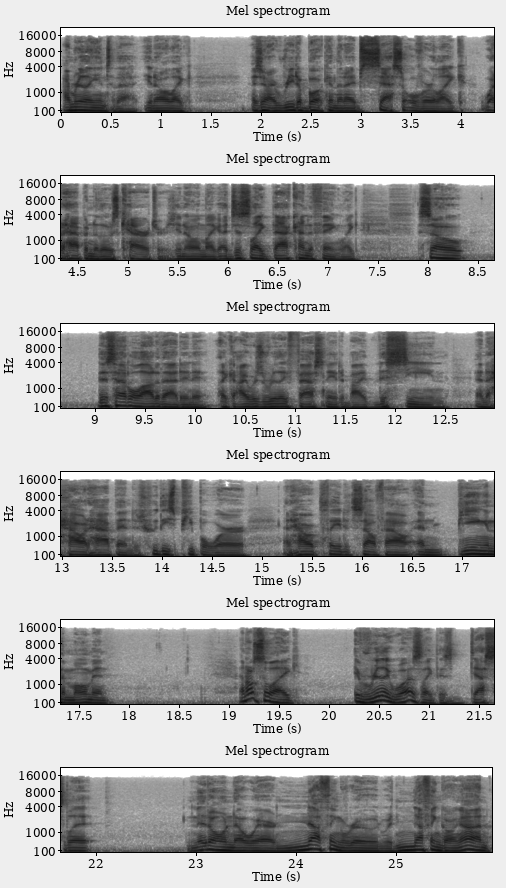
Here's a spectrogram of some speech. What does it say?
I'm really into that. You know, like as you know, I read a book and then I obsess over like what happened to those characters. You know, and like I just like that kind of thing. Like, so this had a lot of that in it. Like I was really fascinated by this scene and how it happened and who these people were and how it played itself out and being in the moment. And also like it really was like this desolate middle of nowhere, nothing road with nothing going on.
